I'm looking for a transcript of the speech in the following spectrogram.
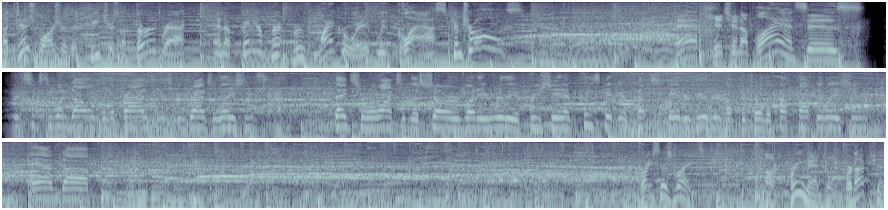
a dishwasher that features a third rack, and a fingerprint-proof microwave with glass controls. And kitchen appliances. $161 of the prizes. Congratulations. Thanks for watching the show, everybody. Really appreciate it. Please get your pets spayed or neutered. Help control the pet population. And uh, Price is Right, a Fremantle production.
